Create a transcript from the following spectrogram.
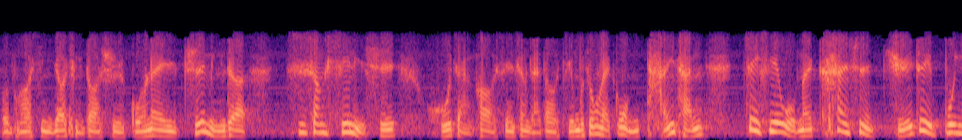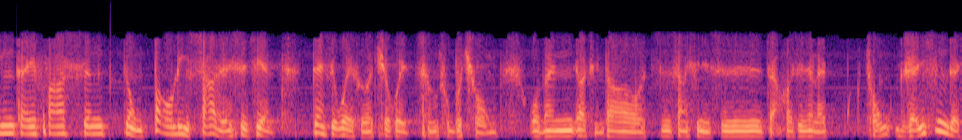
我们高兴邀请到是国内知名的智商心理师。胡展浩先生来到节目中来跟我们谈一谈这些我们看似绝对不应该发生这种暴力杀人事件，但是为何却会层出不穷？我们邀请到智商心理师展浩先生来，从人性的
